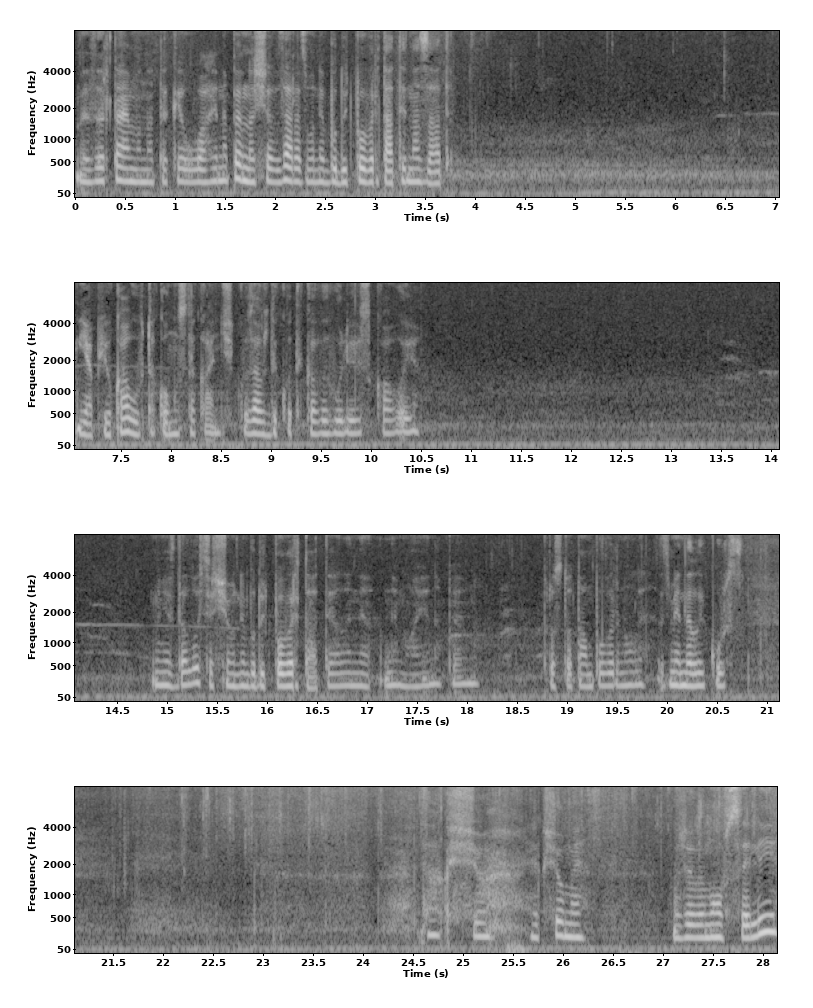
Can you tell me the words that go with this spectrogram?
не звертаємо на таке уваги. Напевно, що зараз вони будуть повертати назад. Я п'ю каву в такому стаканчику. Завжди котика вигулюю з кавою. Мені здалося, що вони будуть повертати, але не, немає, напевно. Просто там повернули, змінили курс. Так що, якщо ми живемо в селі,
